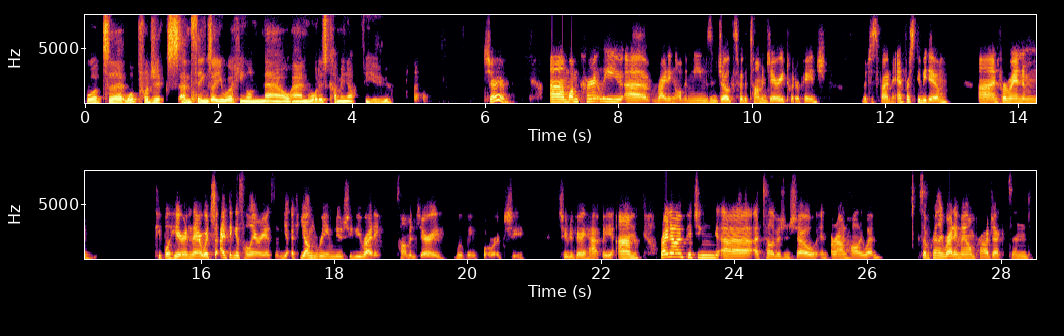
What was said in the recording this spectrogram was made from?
what uh, what projects and things are you working on now, and what is coming up for you? Sure. Um, well, I'm currently uh, writing all the memes and jokes for the Tom and Jerry Twitter page, which is fun, and for Scooby Doo, uh, and for random people here and there, which I think is hilarious. If, young Reem knew she'd be writing Tom and Jerry moving forward, she she would be very happy. Um, right now, I'm pitching uh, a television show in, around Hollywood. So I'm currently writing my own projects and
